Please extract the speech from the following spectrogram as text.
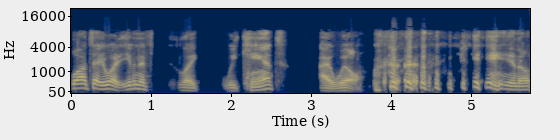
Well, I'll tell you what. Even if like we can't, I will. you know,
